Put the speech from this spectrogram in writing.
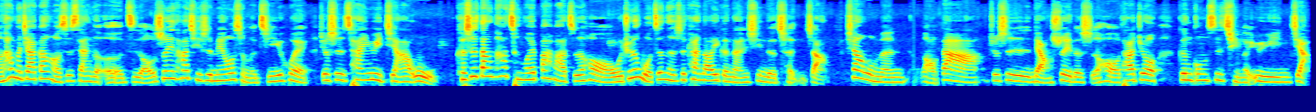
嗯，他们家刚好是三个儿子哦，所以他其实没有什么机会，就是参与家务。可是当他成为爸爸之后，我觉得我真的是看到一个男性的成长。像我们老大就是两岁的时候，他就跟公司请了育婴假。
